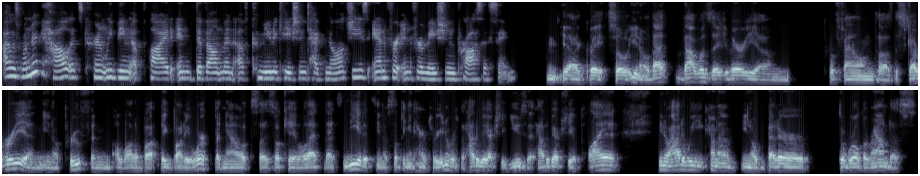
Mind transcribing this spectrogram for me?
I was wondering how it's currently being applied in development of communication technologies and for information processing. Mm, yeah, great. So, you know, that that was a very um profound uh, discovery and you know proof and a lot of bo- big body of work but now it says okay well that that's neat it's you know something inherent to our universe but how do we actually use it how do we actually apply it you know how do we kind of you know better the world around us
